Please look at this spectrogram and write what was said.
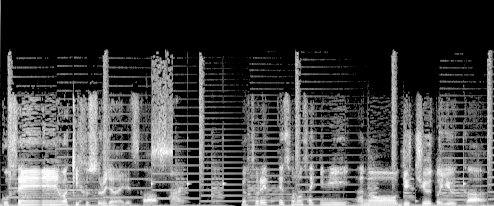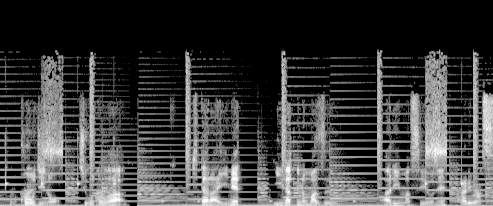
5000円は寄付するじゃないですか。はい。それってその先に、あの、受注というか、工事の仕事が来たらいいね、いいなっていうのはまずありますよね。あります。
